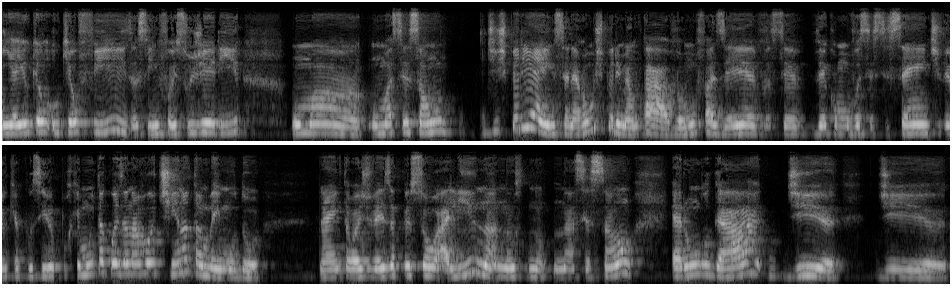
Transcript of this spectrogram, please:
E aí o que eu, o que eu fiz, assim, foi sugerir uma, uma sessão de experiência, né? Vamos experimentar, vamos fazer, você ver como você se sente, ver o que é possível, porque muita coisa na rotina também mudou. Né? Então, às vezes, a pessoa ali na, no, na sessão era um lugar de, de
